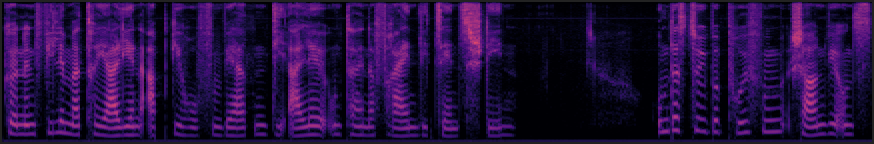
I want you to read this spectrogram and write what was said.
können viele Materialien abgerufen werden, die alle unter einer freien Lizenz stehen. Um das zu überprüfen, schauen wir uns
